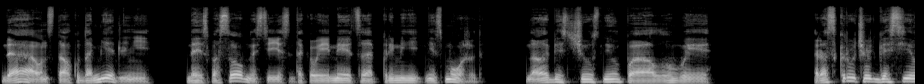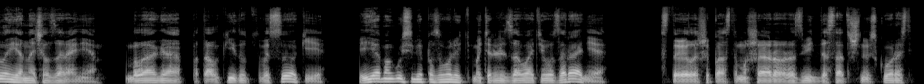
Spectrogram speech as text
Да, он стал куда медленней, да и способности, если таковые имеются, применить не сможет. Но без чувств не упал, увы. Раскручивать гасило я начал заранее. Благо, потолки тут высокие, и я могу себе позволить материализовать его заранее. Стоило шипастому шару развить достаточную скорость,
